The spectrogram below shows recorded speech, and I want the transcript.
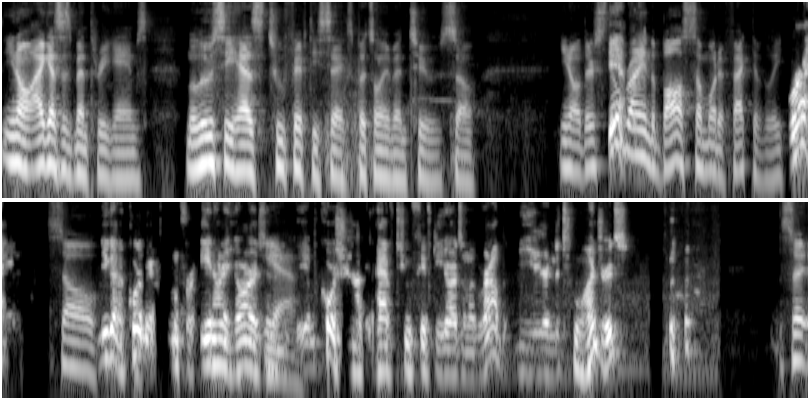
you know, I guess it's been three games. Mellusi has 256, but it's only been two. So, you know, they're still Yeah. running the ball somewhat effectively. Right. So, You got a quarterback for 800 yards, and Yeah. of course you're not going to have 250 yards on the ground, but you're in the 200s. so,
